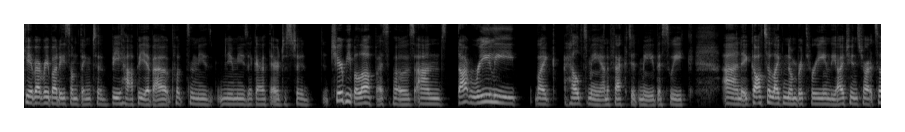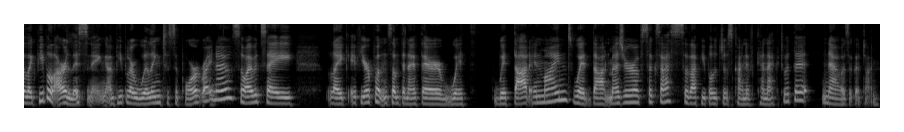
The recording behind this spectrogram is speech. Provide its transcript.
give everybody something to be happy about put some mu- new music out there just to cheer people up i suppose. And that really like helped me and affected me this week. And it got to like number three in the itunes chart. So like people are listening and people are willing to support right now. So i would say like if you're putting something out there with with that in mind with that measure of success so that people just kind of connect with it now is a good time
